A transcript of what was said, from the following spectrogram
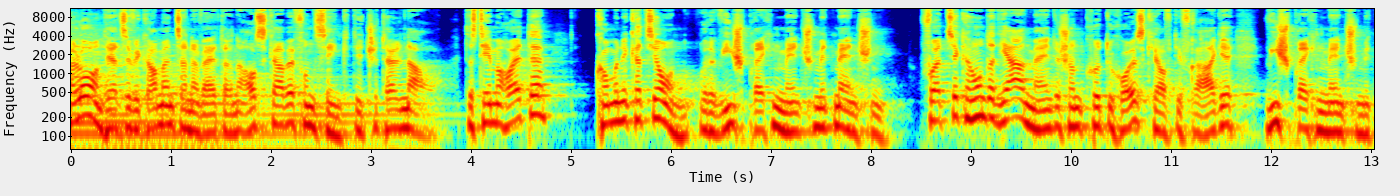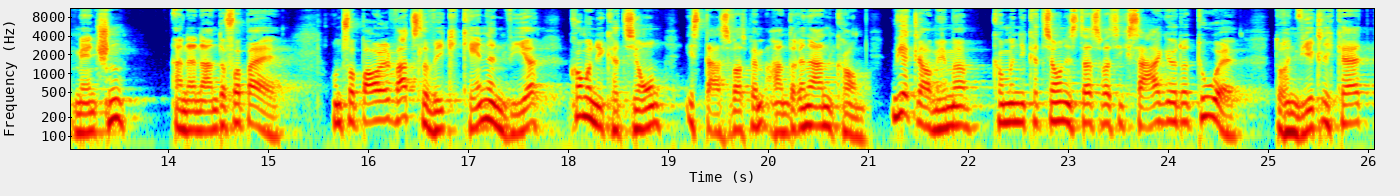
Hallo und herzlich willkommen zu einer weiteren Ausgabe von Think Digital Now. Das Thema heute Kommunikation oder wie sprechen Menschen mit Menschen. Vor circa 100 Jahren meinte schon Kurt Tucholsky auf die Frage, wie sprechen Menschen mit Menschen, aneinander vorbei. Und von Paul Watzlawick kennen wir, Kommunikation ist das, was beim anderen ankommt. Wir glauben immer, Kommunikation ist das, was ich sage oder tue. Doch in Wirklichkeit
